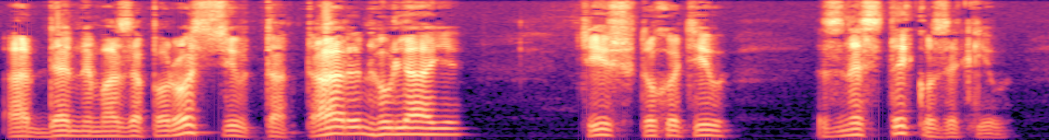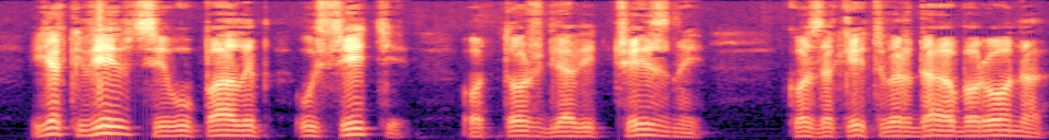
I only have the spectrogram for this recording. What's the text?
а де нема запорожців, татарин гуляє. Ті ж, хто хотів знести козаків, як вівці упали б у сіті, отож для вітчизни козаки тверда оборона,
